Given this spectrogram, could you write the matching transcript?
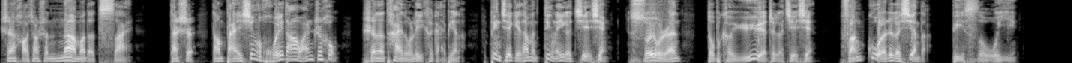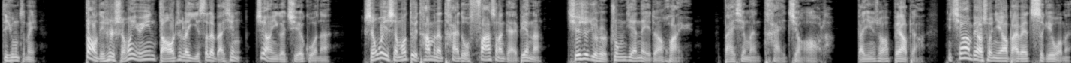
神好像是那么的慈爱，但是当百姓回答完之后，神的态度立刻改变了，并且给他们定了一个界限：所有人都不可逾越这个界限，凡过了这个线的，必死无疑。弟兄姊妹，到底是什么原因导致了以色列百姓这样一个结果呢？神为什么对他们的态度发生了改变呢？其实就是中间那一段话语，百姓们太骄傲了。百姓说：“不要不要，你千万不要说你要白白赐给我们，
